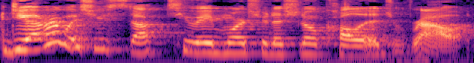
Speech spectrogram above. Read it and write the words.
Do you ever wish you stuck to a more traditional college route?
